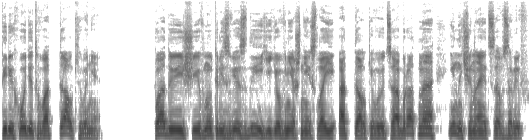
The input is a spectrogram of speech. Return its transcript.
переходит в отталкивание. Падающие внутрь звезды ее внешние слои отталкиваются обратно, и начинается взрыв.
